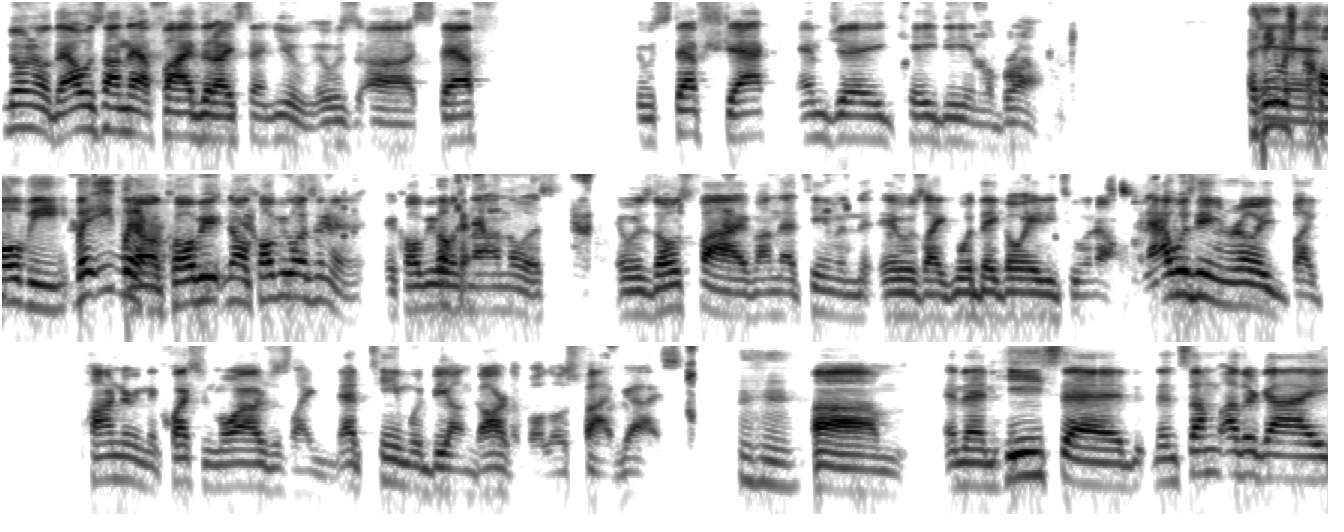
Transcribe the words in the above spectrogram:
No, no, that was on that five that I sent you. It was uh, Steph. It was Steph, Shaq, MJ, KD, and LeBron. I think it was Kobe, but he- whatever. No, Kobe. No, Kobe wasn't in it. Kobe was Okay. not on the list. It was those five on that team, and it was like, would they go eighty-two and zero? And I wasn't even really like pondering the question more. I was just like, that team would be unguardable. Those five guys. hmm Um, and then he said, then some other guy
